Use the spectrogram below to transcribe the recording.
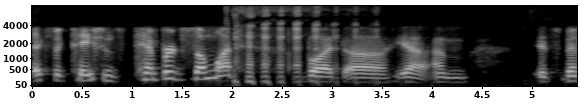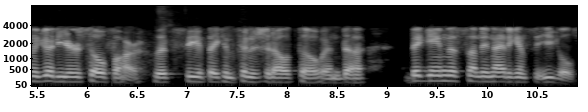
expectations tempered somewhat, but uh, yeah, I'm. It's been a good year so far. Let's see if they can finish it out though. And uh, big game this Sunday night against the Eagles.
